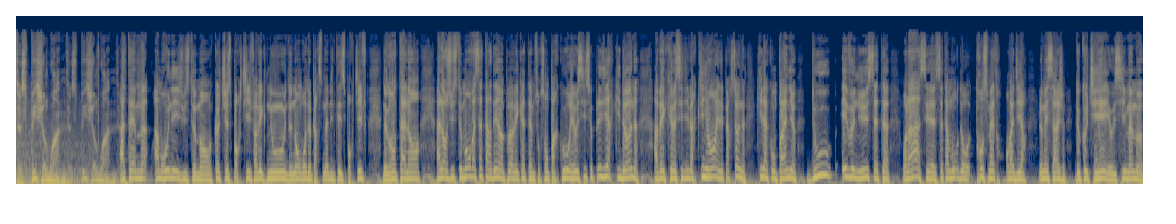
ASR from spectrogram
The Special One. The Special One. Atem Amrouni, justement, coach sportif avec nous, de nombre de personnalités sportives, de grands talents. Alors justement, on va s'attarder un peu avec Atem sur son parcours et aussi ce plaisir qu'il donne avec euh, ses divers clients et les personnes qui l'accompagnent. D'où est venu cette, voilà, cet amour de transmettre, on va dire, le message, de coacher et aussi même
